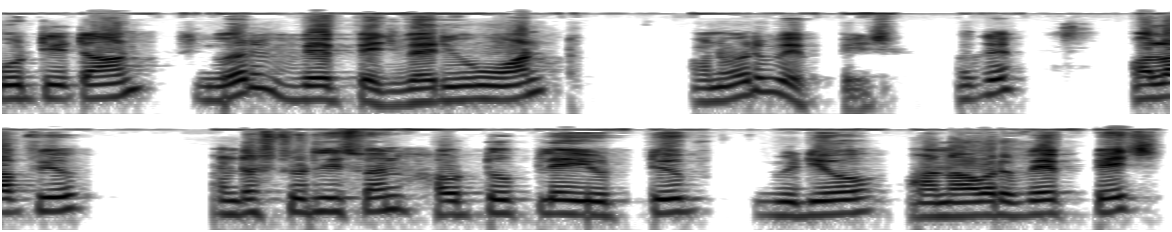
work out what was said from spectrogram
put it on your web page where you want on your web page. Okay all of you understood this one how to play youtube video on our web page.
